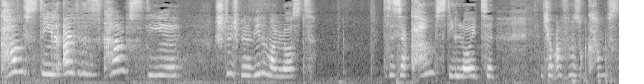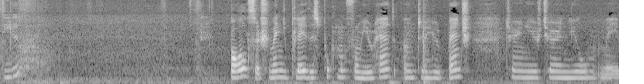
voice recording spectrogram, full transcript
Kampfstil. Alter, das ist Kampfstil. Stimmt, ich bin wieder mal lost. Das ist ja Kampfstil, Leute. Ich habe einfach nur so Kampfstil. Ball search. When you play this Pokemon from your hand onto your bench, during your turn you may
